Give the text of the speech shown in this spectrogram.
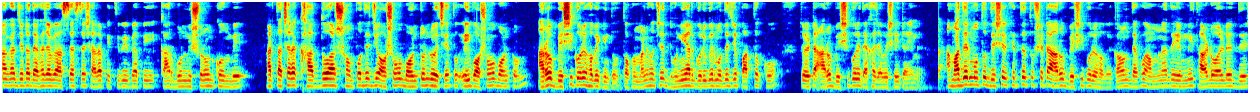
নাগাদ যেটা দেখা যাবে আস্তে আস্তে সারা পৃথিবীব্যাপী কার্বন নিঃসরণ কমবে। আর তাছাড়া খাদ্য আর সম্পদের যে অসম বন্টন রয়েছে, তো এই অসম বন্টন আরও বেশি করে হবে কিন্তু। তখন মানে হচ্ছে ধনী আর গরিবের মধ্যে যে পার্থক্য, তো এটা আরও বেশি করে দেখা যাবে সেই টাইমে আমাদের মতো দেশের ক্ষেত্রে তো সেটা আরও বেশি করে হবে। কারণ দেখো, আমাদের এমনি থার্ড ওয়ার্ল্ডের দেশ,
